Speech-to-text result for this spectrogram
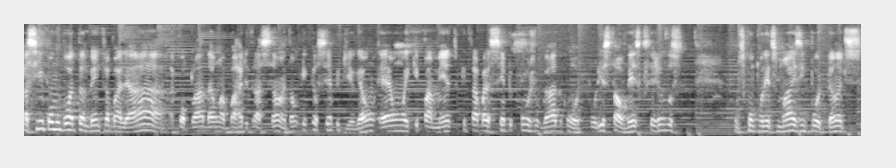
Assim como pode também trabalhar acoplado a uma barra de tração. Então, o que, que eu sempre digo? É um, é um equipamento que trabalha sempre conjugado com o outro. Por isso, talvez, que seja um dos dos componentes mais importantes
